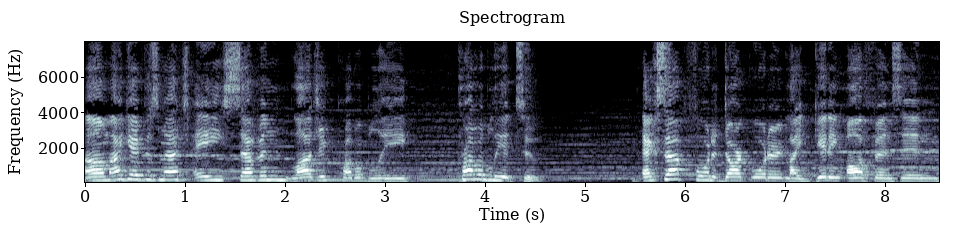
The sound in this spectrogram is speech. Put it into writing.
Um, I gave this match a seven. Logic probably, probably a two, except for the Dark Order like getting offense in.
